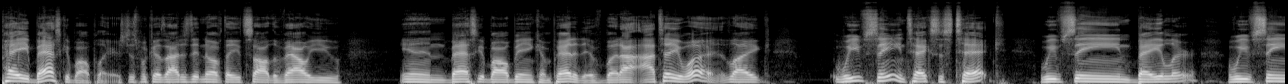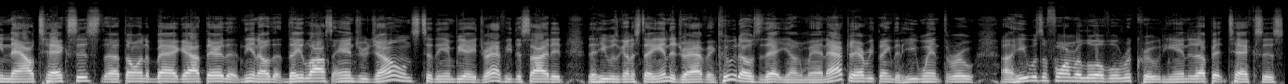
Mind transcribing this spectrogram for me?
pay basketball players, just because I just didn't know if they saw the value in basketball being competitive. But I, I tell you what, like we've seen Texas Tech, we've seen Baylor, we've seen now Texas uh, throwing the bag out there that you know that they lost Andrew Jones to the NBA draft. He decided that he was going to stay in the draft, and kudos to that young man. After everything that he went through, uh, he was a former Louisville recruit. He ended up at Texas,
